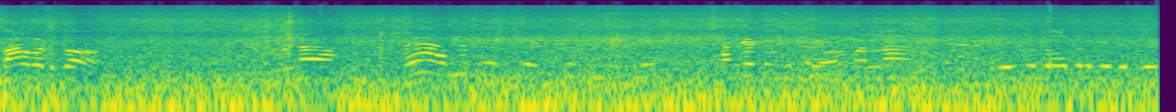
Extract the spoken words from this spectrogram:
బాగా పడుకో అన్నట్టు మళ్ళా. లోపలికి అయితే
